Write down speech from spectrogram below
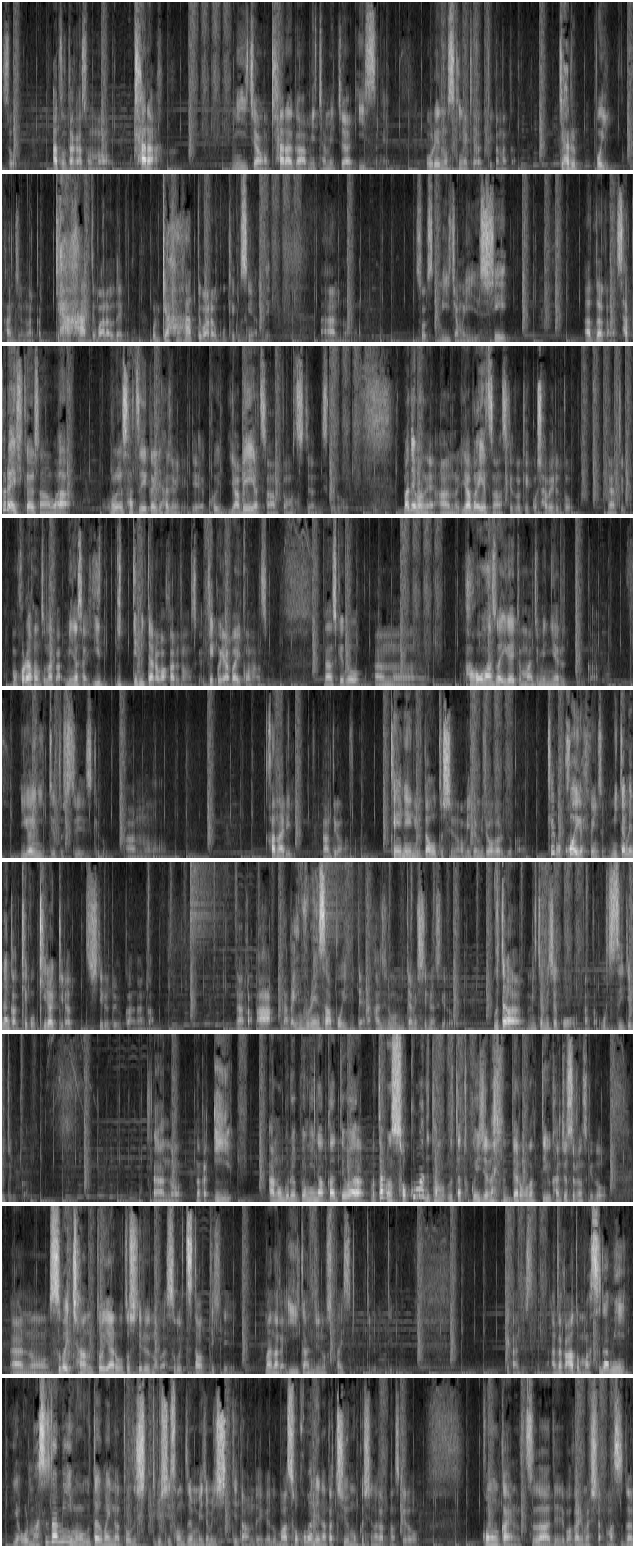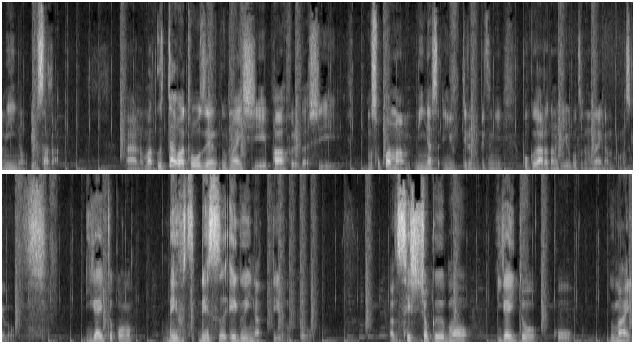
そう。あとだからそのキャラ。みーちゃんはキャラがめちゃめちゃいいっすね。俺の好きなキャラっていうかなんかギャルっぽい感じのなんかギャーって笑うタイプね。俺ギャーって笑う子結構好きなんで。あのそうですね。みーちゃんもいいですし。あとだから桜井光さんは俺は撮影会で初めて見てこれやべえやつだなと思ってたんですけどまあでもねあのやばいやつなんですけど結構喋ると何ていうの、まあ、これは本当なんか皆さん言ってみたら分かると思うんですけど結構やばい子なんですよ。なんですけどあのパフォーマンスは意外と真面目にやるっていうか意外にっていうと失礼ですけどあのかなり何て言うのかな丁寧に歌おうとしてるのがめちゃめちゃわかるというか結構声が低いんですよ見た目なんか結構キラキラしてるというかなんかなんかあなんかインフルエンサーっぽいみたいな感じの見た目してるんですけど歌はめちゃめちゃこうなんか落ち着いてるというか。あのなんかいいあのグループの中では、まあ、多分そこまで多分歌得意じゃないんだろうなっていう感じはするんですけどあのすごいちゃんとやろうとしてるのがすごい伝わってきてまあなんかいい感じのスパイスにいってるっていう。って感じですね。あだからあと増田美。いや俺増田美も歌うまいのは当然知ってるし存在もめちゃめちゃ知ってたんだけどまあそこまでなんか注目してなかったんですけど今回のツアーで分かりました。増田美の良さが。あの、まあ、歌は当然うまいしパワフルだしもうそこはまあ皆さん言ってるんで別に僕が改めて言うことでもないかなと思うんですけど意外とこのレスレスえぐいなっていうのとあと接触も意外とこううまい。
